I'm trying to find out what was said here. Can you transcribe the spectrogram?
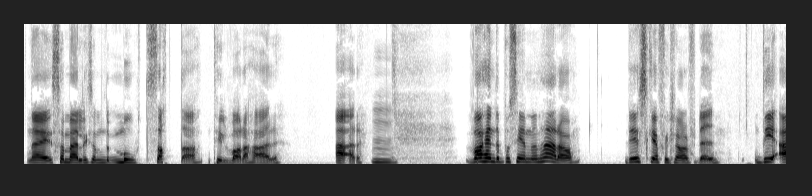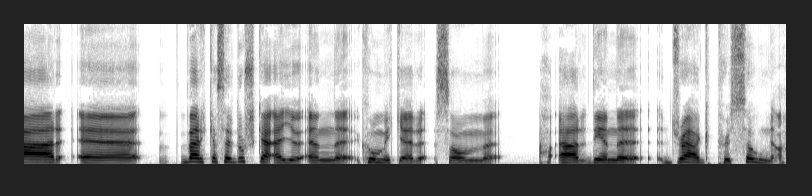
Nej, som är liksom det motsatta till vad det här är. Mm. Vad händer på scenen här då? Det ska jag förklara för dig. Det är, eh, Verka Serdushka är ju en komiker som är, det är en eh, drag-persona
